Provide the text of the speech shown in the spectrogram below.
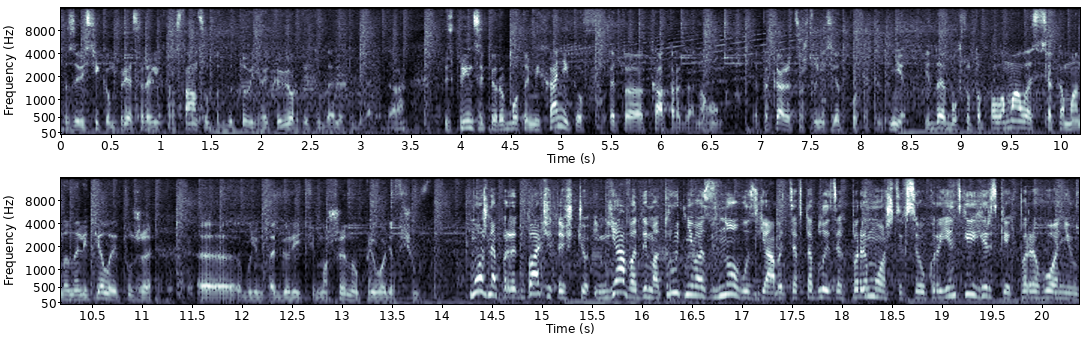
завести компрессор, электростанцию, подготовить гайковерты и так далее, и так далее. Да? То есть, в принципе, работа механиков – это каторга на гонках. Это кажется, что они сидят кофе пьют. Нет, не дай бог что-то поломалось, вся команда налетела и тут же, э, будем так говорить, машину приводят в чувство. Можна передбачити, що ім'я Вадима Трутнєва знову з'явиться в таблицях переможців всеукраїнських гірських перегонів.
